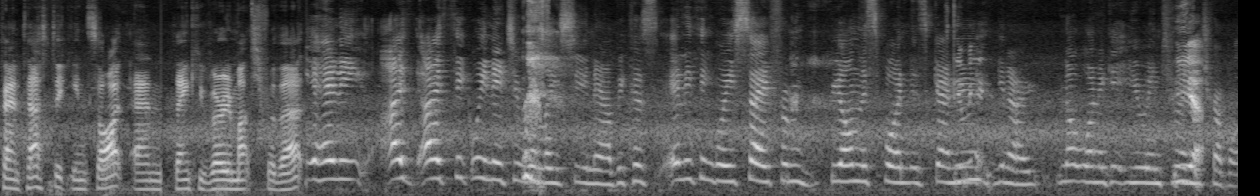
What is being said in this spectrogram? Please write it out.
fantastic insight, and thank you very much for that. Yeah, Henny, I, I think we need to release you now because anything we say from beyond this point is going to, we- you know, not want to get you into any trouble.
